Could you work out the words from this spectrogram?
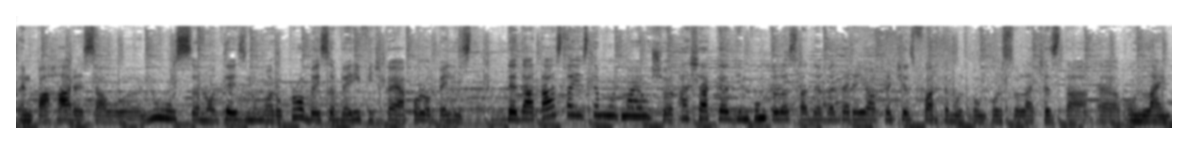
în pahare sau uh, nu, să notezi numărul probei, să verifici că e acolo pe listă. De data asta este mult mai ușor, așa că din punctul ăsta de vedere eu apreciez foarte mult concursul acesta uh, online.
